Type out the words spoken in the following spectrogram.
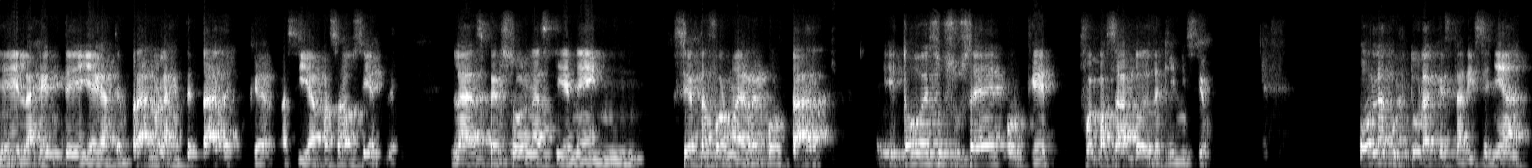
Eh, la gente llega temprano, la gente tarde, que así ha pasado siempre. Las personas tienen cierta forma de reportar, y todo eso sucede porque fue pasando desde que inició o la cultura que está diseñada.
